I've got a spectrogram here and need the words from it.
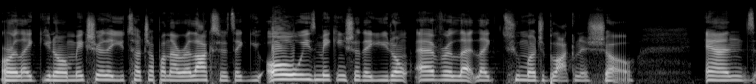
or like you know make sure that you touch up on that relaxer it's like you always making sure that you don't ever let like too much blackness show and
